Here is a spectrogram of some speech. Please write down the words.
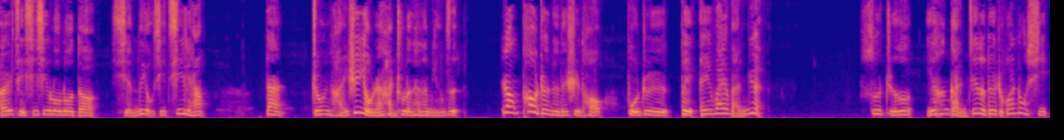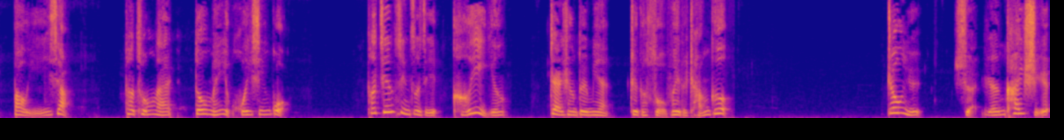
而且稀稀落落的，显得有些凄凉，但终于还是有人喊出了他的名字，让炮战队的势头不至于被 A.Y 完虐。苏哲也很感激的对着观众席报以一笑，他从来都没有灰心过，他坚信自己可以赢，战胜对面这个所谓的长歌。终于，选人开始，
